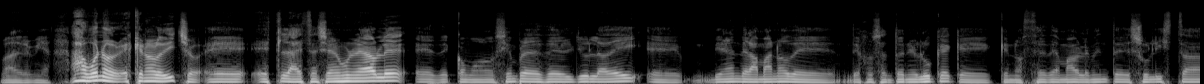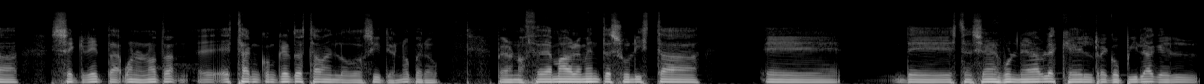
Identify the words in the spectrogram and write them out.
Madre mía. Ah, bueno, es que no lo he dicho. Eh, las extensiones vulnerables, eh, de- como siempre desde el Joomla eh, vienen de la mano de, José Antonio Luque, que, nos cede amablemente su lista secreta. Bueno, no tan- esta en concreto estaba en los dos sitios, ¿no? Pero, pero nos cede amablemente su lista de extensiones vulnerables que él recopila, que él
